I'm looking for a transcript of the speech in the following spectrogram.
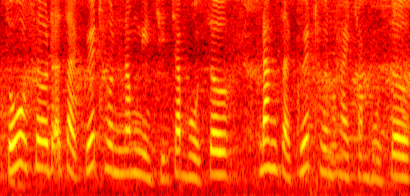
số hồ sơ đã giải quyết hơn 5.900 hồ sơ, đang giải quyết hơn 200 hồ sơ.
